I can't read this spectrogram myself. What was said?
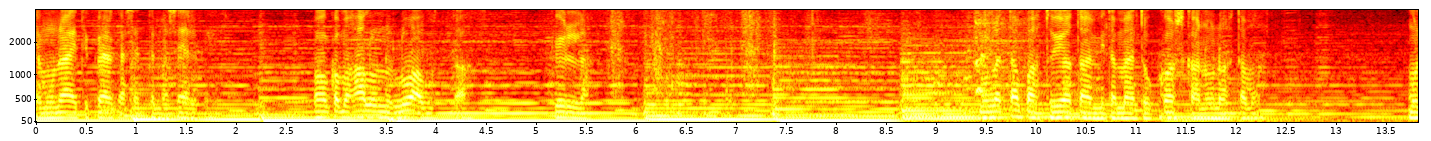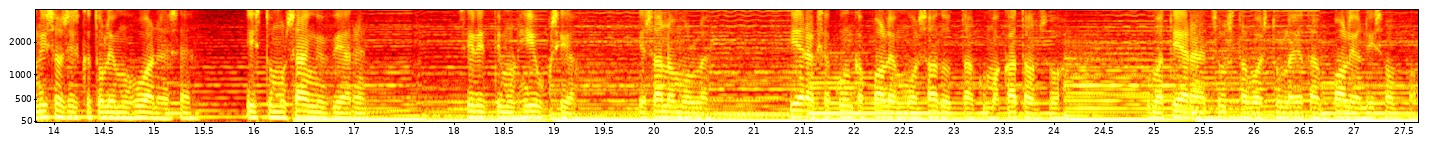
Ja mun äiti pelkäsi, että mä selviin. Onko mä halunnut luovuttaa? Kyllä. Mulle tapahtui jotain, mitä mä en tuu koskaan unohtamaan. Mun isosisko tuli mun huoneeseen, istui mun sängyn viereen, silitti mun hiuksia ja sanoi mulle, tiedäksä kuinka paljon mua satuttaa, kun mä katon sua, kun mä tiedän, että susta voisi tulla jotain paljon isompaa.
